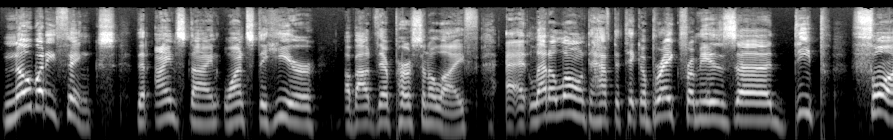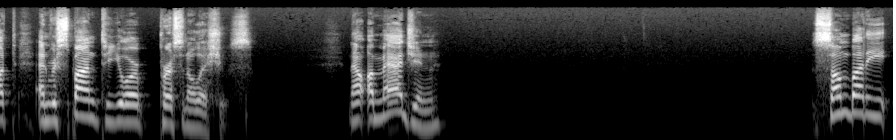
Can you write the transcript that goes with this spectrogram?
Nobody thinks that Einstein wants to hear about their personal life, let alone to have to take a break from his uh, deep thought and respond to your personal issues. Now imagine somebody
